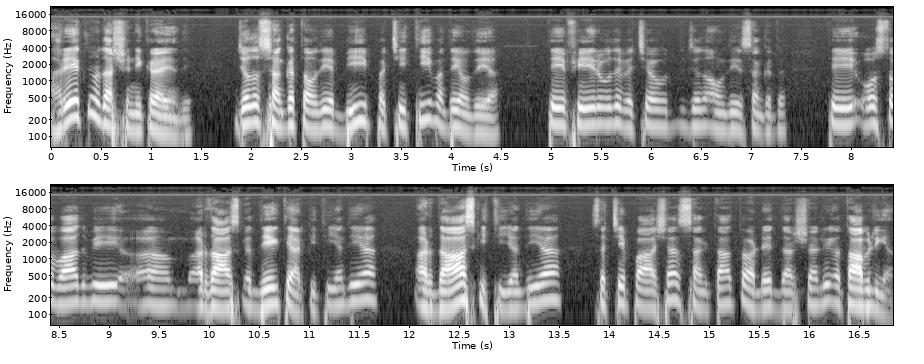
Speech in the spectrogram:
ਹਰੇਕ ਨੂੰ ਦਰਸ਼ਨ ਨਹੀਂ ਕਰਾਏ ਜਾਂਦੇ। ਜਦੋਂ ਸੰਗਤ ਆਉਂਦੀ ਹੈ 20 25 30 ਬੰਦੇ ਆਉਂਦੇ ਆ, ਤੇ ਫਿਰ ਉਹਦੇ ਵਿੱਚ ਜਦੋਂ ਆਉਂਦੀ ਹੈ ਸੰਗਤ, ਤੇ ਉਸ ਤੋਂ ਬਾਅਦ ਵੀ ਅਰਦਾਸ ਦੇਗ ਤਿਆਰ ਕੀਤੀ ਜਾਂਦੀ ਆ, ਅਰਦਾਸ ਕੀਤੀ ਜਾਂਦੀ ਆ ਸੱਚੇ ਪਾਤਸ਼ਾਹ ਸੰਗਤਾਂ ਤੁਹਾਡੇ ਦਰਸ਼ਨ ਲਈ ਉਤਾਵਲੀਆਂ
